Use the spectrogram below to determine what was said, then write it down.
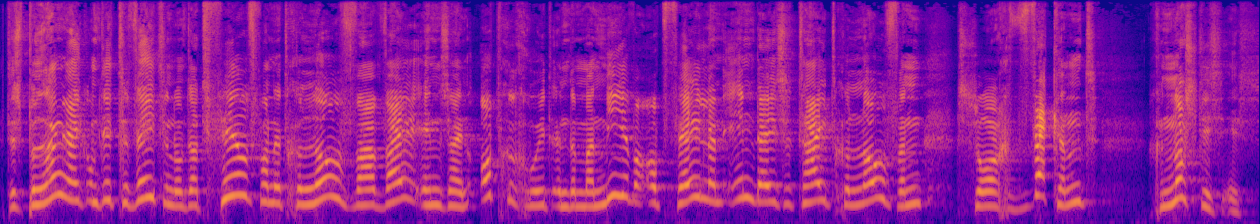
Het is belangrijk om dit te weten, omdat veel van het geloof waar wij in zijn opgegroeid en de manier waarop velen in deze tijd geloven, zorgwekkend gnostisch is.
